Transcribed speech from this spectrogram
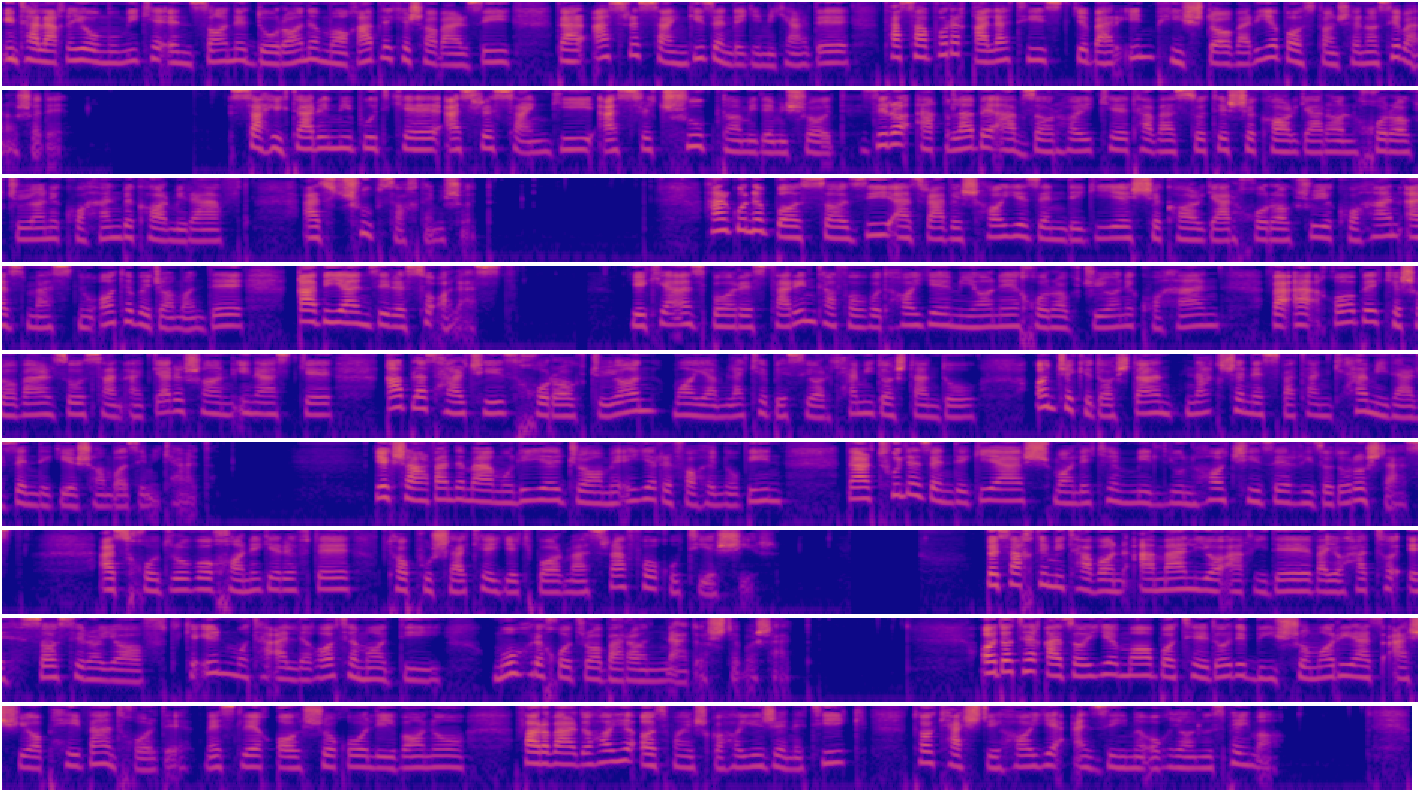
این تلقی عمومی که انسان دوران ما قبل کشاورزی در عصر سنگی زندگی می کرده تصور غلطی است که بر این پیش داوری باستانشناسی بنا شده. صحیح این می بود که عصر سنگی عصر چوب نامیده می شد زیرا اغلب ابزارهایی که توسط شکارگران خوراکجویان کهن به کار می رفت از چوب ساخته می شد. هر گونه بازسازی از روشهای زندگی شکارگر خوراکجوی کهن از مصنوعات بجامانده قویا زیر سوال است. یکی از بارسترین تفاوت‌های میان خوراکجویان کهن و اعقاب کشاورز و صنعتگرشان این است که قبل از هر چیز خوراکجویان مایملک بسیار کمی داشتند و آنچه که داشتند نقش نسبتا کمی در زندگیشان بازی می‌کرد. یک شهروند معمولی جامعه رفاه نوین در طول زندگیش مالک میلیون ها چیز ریز و درشت است. از خودرو و خانه گرفته تا پوشک یک بار مصرف و قوطی شیر. به سختی می‌توان عمل یا عقیده و یا حتی احساسی را یافت که این متعلقات مادی مهر خود را بر آن نداشته باشد. عادات غذایی ما با تعداد بیشماری از اشیا پیوند خورده مثل قاشق و لیوان و فراورده های آزمایشگاه های ژنتیک تا کشتی های عظیم اقیانوس پیما.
